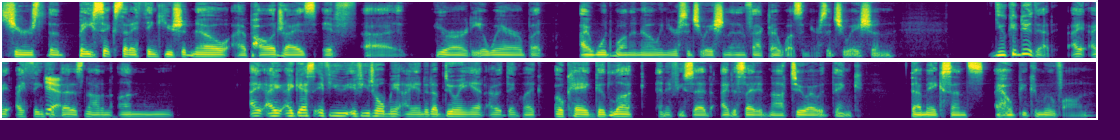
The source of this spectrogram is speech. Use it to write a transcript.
here's the basics that I think you should know. I apologize if uh, you're already aware, but I would want to know in your situation. And in fact, I was in your situation. You can do that. I I, I think Yeah. that that is not an un. I, I, I guess if you if you told me I ended up doing it, I would think like, okay, good luck. And if you said I decided not to, I would think that makes sense. I hope you can move on.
